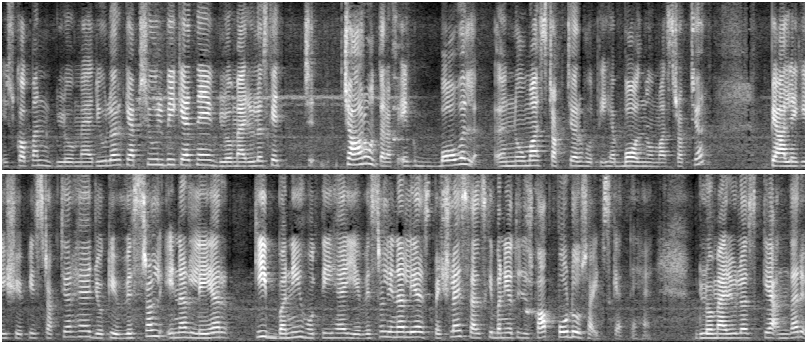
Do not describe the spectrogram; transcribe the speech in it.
इसको अपन ग्लोमेरुलर कैप्सूल भी कहते हैं। ग्लोमेरुलस के चारों तरफ़ एक बॉवल नोमा स्ट्रक्चर होती है बॉल नोमा स्ट्रक्चर प्याले की शेप की स्ट्रक्चर है, जो कि विस्ट्रल इनर लेयर की बनी होती है। ये visceral inner layer specialised cells की बनी होती है, जिसको आप पोडोसाइट्स कहते हैं। ग्लोमेरुलस के अंदर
